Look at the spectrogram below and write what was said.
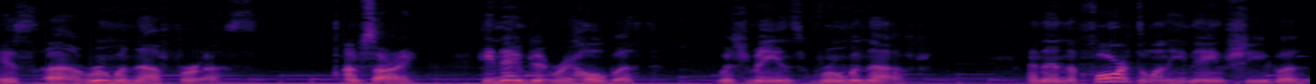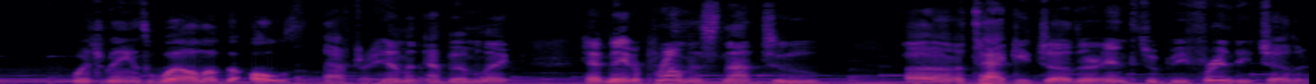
It's uh, room enough for us. I'm sorry. He named it Rehoboth, which means room enough. And then the fourth one he named Sheba, which means well of the oath, after him and Abimelech had made a promise not to uh, attack each other and to befriend each other.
